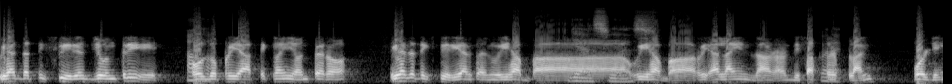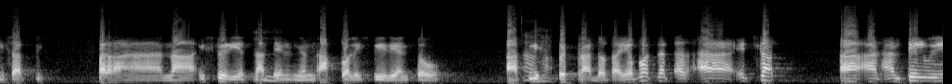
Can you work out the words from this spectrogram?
we had that experience June 3 eh. Aha. Although priatic lang yon pero we had that experience and we have uh, Yes, yes. we have uh, realigned our, disaster Correct. plan wording sa para na experience Mm. natin yung actual experience so at least preparado tayo but that, uh, uh, it's not uh, un- until we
